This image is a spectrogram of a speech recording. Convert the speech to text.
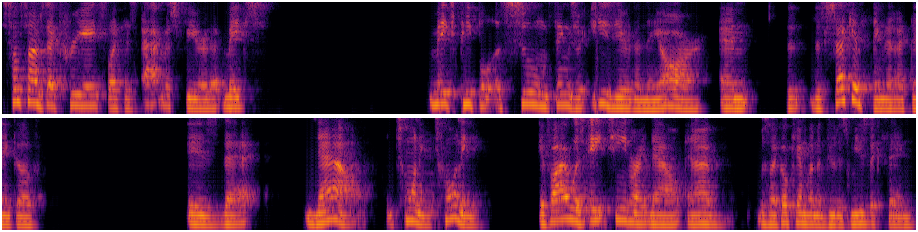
sometimes that creates like this atmosphere that makes makes people assume things are easier than they are and the, the second thing that i think of is that now in 2020 if i was 18 right now and i was like okay i'm going to do this music thing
